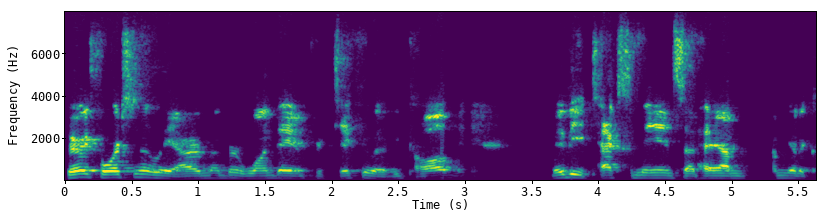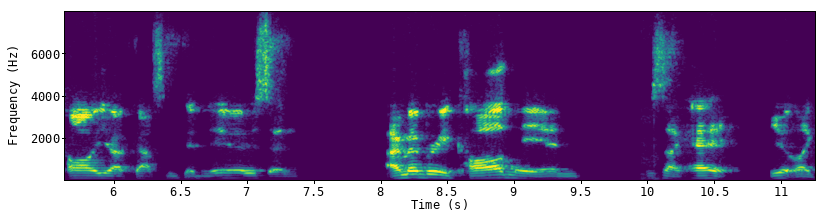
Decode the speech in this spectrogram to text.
very fortunately, I remember one day in particular, he called me. Maybe he texted me and said, "Hey, I'm I'm going to call you. I've got some good news." And I remember he called me and he's like, "Hey." you like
